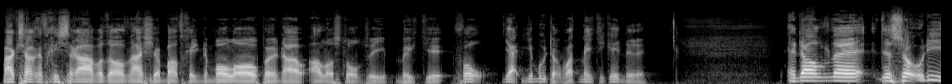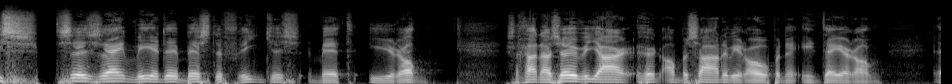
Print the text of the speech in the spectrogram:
Maar ik zag het gisteravond al, na Shabbat ging de mol open. Nou, alles stond weer beetje vol. Ja, je moet toch wat met je kinderen. En dan uh, de Saoedi's. Ze zijn weer de beste vriendjes met Iran. Ze gaan na zeven jaar hun ambassade weer openen in Teheran. Uh,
